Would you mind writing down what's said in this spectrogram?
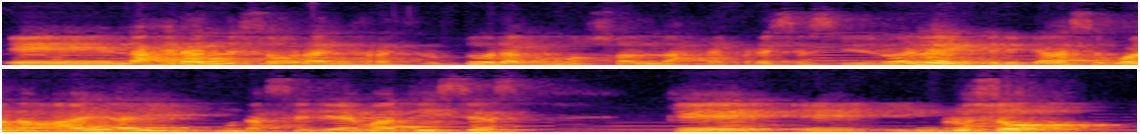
las grandes obras de infraestructura como son las represas hidroeléctricas. Bueno, ahí hay una serie de matices que incluso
